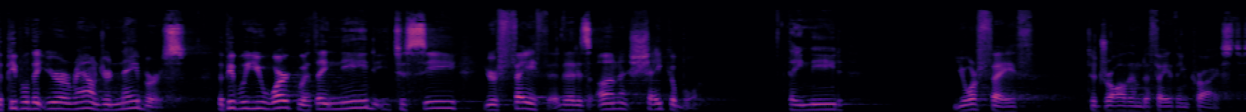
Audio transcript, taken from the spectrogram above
The people that you're around, your neighbors, the people you work with, they need to see your faith that is unshakable. They need your faith to draw them to faith in Christ.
